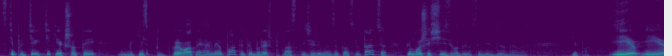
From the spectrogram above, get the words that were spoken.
Це типу, ті- тільки якщо ти якийсь приватний гомеопат, і ти береш 15 тисяч гривень за консультацію, ти можеш і 6 годин сидіти з людиною. Типа. І, і,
